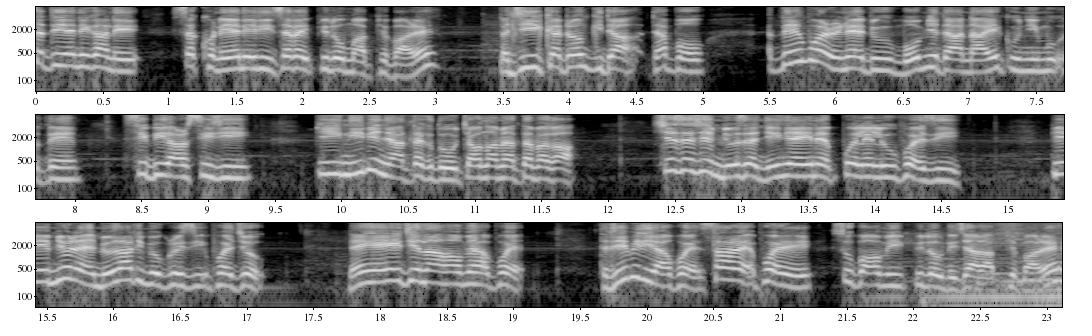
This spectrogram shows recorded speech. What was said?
17ရက်နေ့ကနေ18ရက်နေ့ထိဆက်တိုက်ပြုလုပ်မှာဖြစ်ပါတယ်ပကြီးကတ်တွန်းဂီတဓာတ်ပုံအသင်းဖွဲ့တွေနဲ့အတူမိုးမြစ်တာနိုင်ကူညီမှုအသင်း CBRCG ပြည်နီးပညာတက္ကသိုလ်ကျောင်းသားများတက်ဘက်က88မျိုးဆက်ငင်းငယ်ရေးနဲ့ပွင့်လင်းလူအဖွဲ့အစည်း ပြည်မြို့နယ်အမျိုးသားဒီမိုကရေစီအဖွဲ့ချုပ်နိုင်ငံရေးအကျဉ်းသားဟောင်းများအဖွဲ့တတိမီဒီယာအဖွဲ့စတဲ့အဖွဲ့တွေစုပေါင်းပြီးပြုလုပ်နေကြတာဖြစ်ပါတယ်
